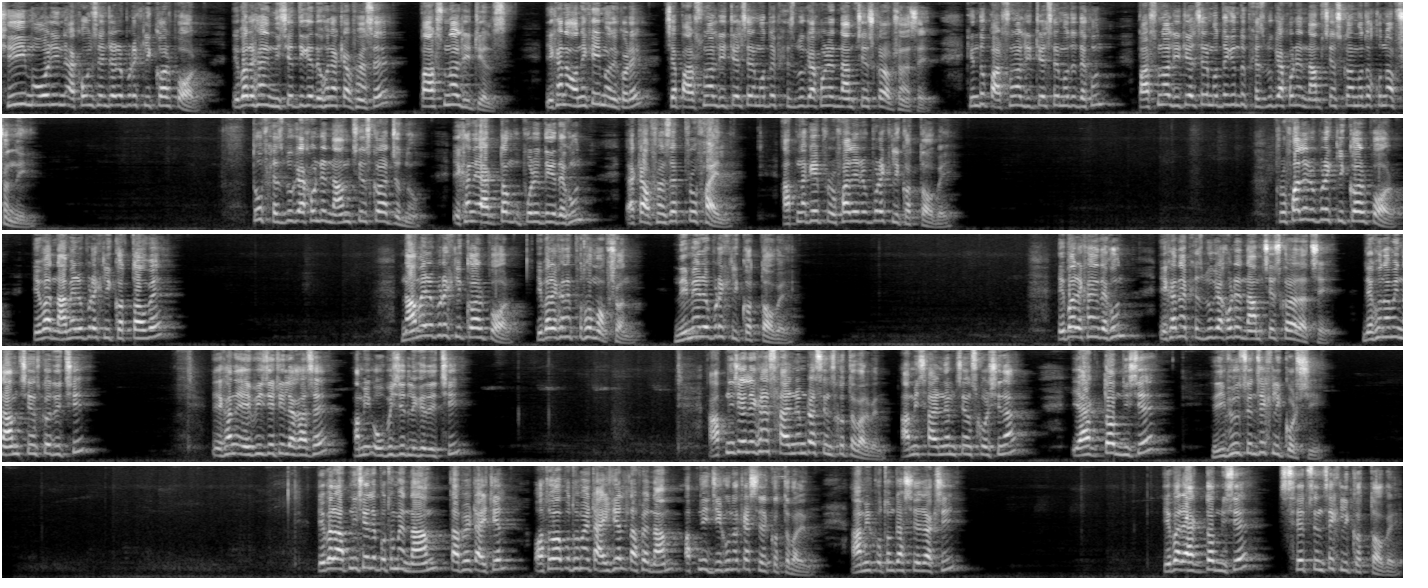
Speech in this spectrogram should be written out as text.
সি মোর ইন অ্যাকাউন্ট সেন্টারের উপরে ক্লিক করার পর, এবার এখানে নিচের দিকে দেখুন একটা অপশন আছে পার্সোনাল ডিটেলস এখানে অনেকেই মনে করে যে পার্সোনাল ডিটেলসের মধ্যে ফেসবুক অ্যাকাউন্টের নাম চেঞ্জ করার অপশন আছে। কিন্তু পার্সোনাল ডিটেলসের মধ্যে দেখুন পার্সোনাল ডিটেলসের মধ্যে কিন্তু ফেসবুক অ্যাকাউন্টের নাম চেঞ্জ করার মতো কোনো অপশন নেই। তো ফেসবুক অ্যাকাউন্টের নাম চেঞ্জ করার জন্য, এখানে একদম উপরের দিকে দেখুন, একটা অপশন আছে প্রোফাইল আপনাকে এই প্রোফাইলের উপরে ক্লিক করতে হবে। প্রোফাইলের উপরে ক্লিক করার পর, এবার নামের উপরে ক্লিক করতে হবে। নামের উপরে ক্লিক করার পর, এবার এখানে প্রথম অপশন নেমের উপরে ক্লিক করতে হবে। এবার এখানে দেখুন, এখানে ফেসবুক অ্যাকাউন্টের নাম চেঞ্জ করা যাচ্ছে। দেখুন, আমি নাম চেঞ্জ করে দিচ্ছি। এখানে এবিজেটি লেখা আছে, আমি অভিজিৎ লিখে দিচ্ছি। আপনি চাইলে এখানে সাইন নেমটা চেঞ্জ করতে পারবেন। আমি সাইন নেম চেঞ্জ করছি না, একদম নিচে রিভিউ চেঞ্জে ক্লিক করছি। এবার আপনি চাইলে প্রথমে নাম, তারপরে টাইটেল অথবা প্রথমে টাইটেল তারপরে নাম, আপনি যে কোনো একটা সিলেক্ট করতে পারেন। আমি প্রথমটা সিলেক্ট রাখছি। এবার একদম নিচে সেভ সেন্সে ক্লিক করতে হবে।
